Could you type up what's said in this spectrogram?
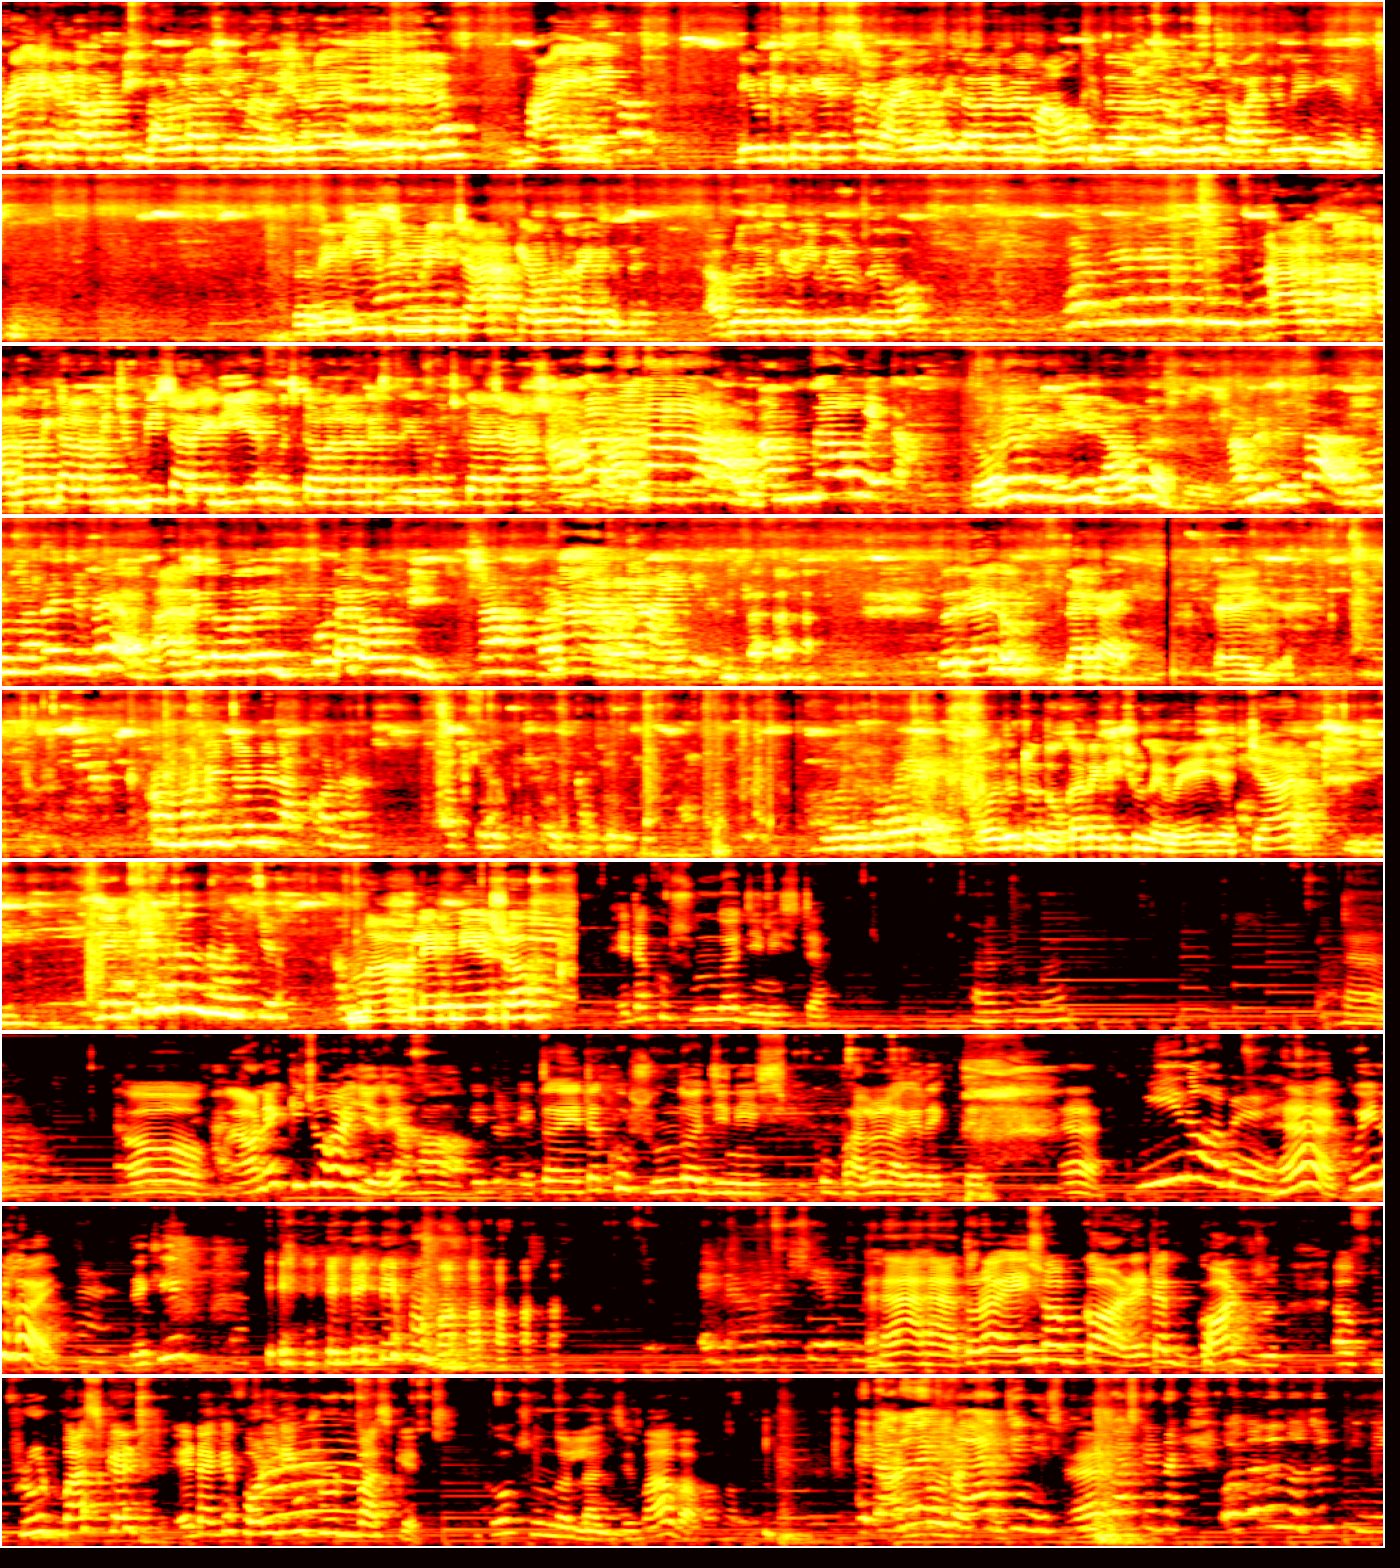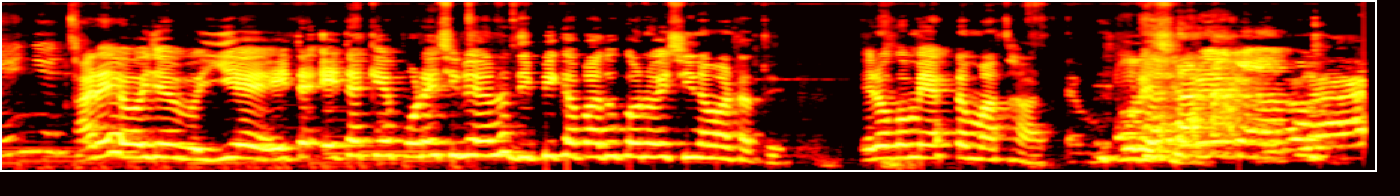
ওরাই খেলো আবার ঠিক ভালো লাগছিল না ওই জন্য নিয়ে এলাম। ভাই ডিউটি থেকে এসছে ভাইও খেতে পারবে মাও খেতে পারবে ওই জন্য সবার জন্যই নিয়ে এলাম। তো দেখি সিউড়ির চাট কেমন হয় খেতে। আপনাদেরকে রিভিউ দেবো। আর আগামীকাল আমি চুপি সারে গিয়ে ফুচকাওয়ালার কাছ থেকে ফুচকা চাট সব আমরাও বেটা তোমাদেরকে নিয়ে যাব না তো? আমি বেটা তোমার মাথায় চেপে আজকে তোমাদের গোটা কমপ্লিট না তো যাই হোক দেখায়। এই যে। আমাদের জন্য রাখো না। সব খেয়ে কাটিয়ে দেবো ও দুটো দোকানে কিছু নেবে। এই যে চাট। দেখে খেতে মনে হচ্ছে। মা প্লেট নিয়ে এসো। এটা খুব সুন্দর জিনিসটা। হ্যাঁ। ও অনেক কিছু হয় যে রে। তো এটা খুব সুন্দর জিনিস খুব ভালো লাগে দেখতে। হ্যাঁ। মিন হবে। হ্যাঁ কুইন হয়। হ্যাঁ। দেখি। হ্যাঁ হ্যাঁ তোরা এই সব কর। এটা ঘর ফ্রুট বাস্কেট এটাকে ফোল্ডিং ফ্রুট বাস্কেট খুব সুন্দর লাগছে। বাহ বাবা বাবা আরে ওই যে ইয়ে এটা এটা কে পড়েছিল জানো? দীপিকা পাদুকোন ওই সিনেমাটাতে এরকমই একটা মাথা পড়েছিল।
